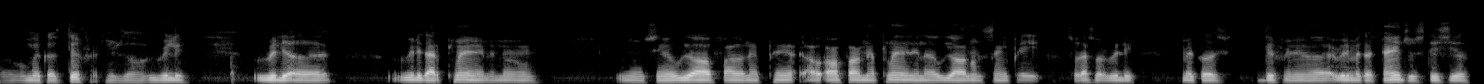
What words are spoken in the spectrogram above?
uh, will make us different. You know, we really, really, uh, really got a plan, and um, you know, what I'm saying we all following that plan, all, following that plan, and uh, we all on the same page. So that's what really make us different and uh, really make us dangerous this year,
